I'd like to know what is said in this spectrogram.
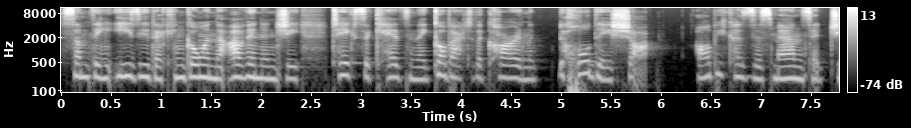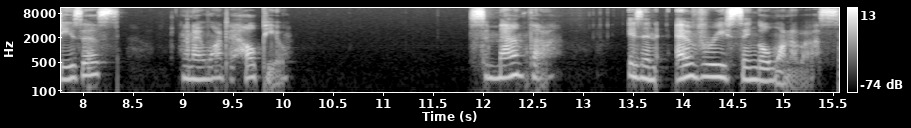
something easy that can go in the oven. And she takes the kids and they go back to the car, and the whole day's shot. All because this man said, Jesus, and I want to help you. Samantha is in every single one of us.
